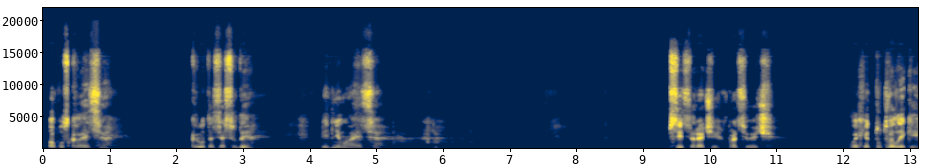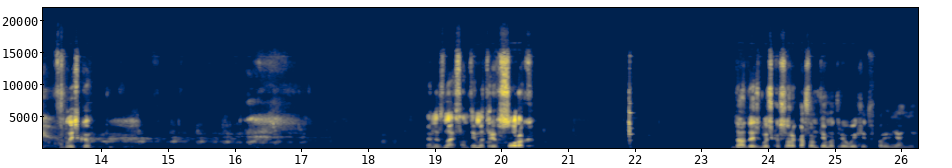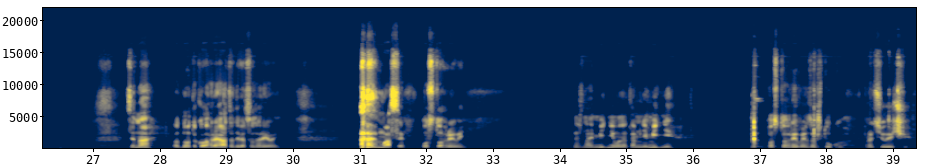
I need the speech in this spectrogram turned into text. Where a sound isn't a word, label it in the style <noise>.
опускається. Крутиться сюди, піднімається. Всі ці речі працюючі. Вихід тут великий, близько. Я не знаю, сантиметрів 40. Да, десь близько 40 сантиметрів вихід в порівнянні. Ціна одного такого агрегата 900 гривень. <clears throat> Маси по 100 гривень. Не знаю, мідні вони там, не мідні. По 100 гривень за штуку працюючи.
